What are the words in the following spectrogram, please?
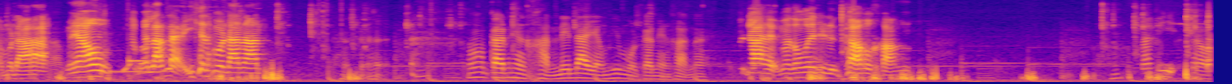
ธรรมดา ไม่เอาธรรมรัดแหละไอ้แค่ธรรมดานานการแข่งขันเล่นได้ยังพี่หมดการแข่งขันนะไม่ได้ มันต้องเล่นให้ถึงเก้าครั้งไปพี่ไป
